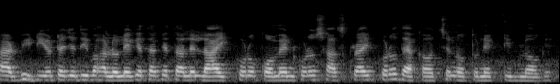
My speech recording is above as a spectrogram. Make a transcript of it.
আর ভিডিওটা যদি ভালো লেগে থাকে তাহলে লাইক করো কমেন্ট করো সাবস্ক্রাইব করো। দেখা হচ্ছে নতুন একটি ব্লগে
